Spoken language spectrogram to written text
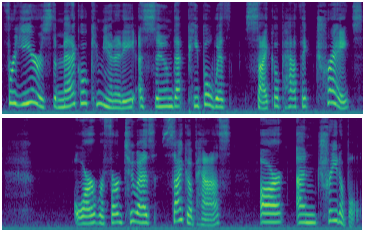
For years, the medical community assumed that people with psychopathic traits, or referred to as psychopaths, are untreatable.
